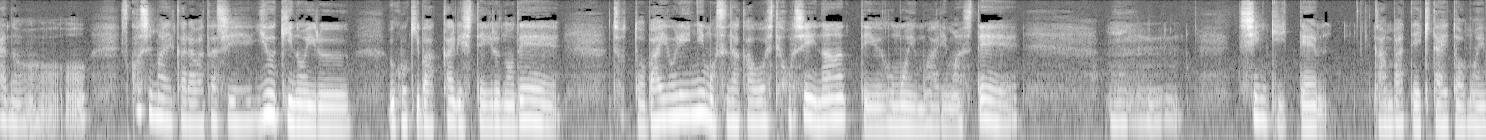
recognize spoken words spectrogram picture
あのー、少し前から私勇気のいる動きばっかりしているのでちょっとバイオリンにも背中を押してほしいなっていう思いもありましてうん心機一転頑張っていきたいと思います。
